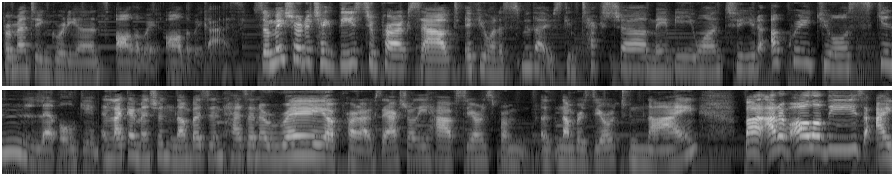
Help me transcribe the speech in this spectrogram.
Fermented ingredients all the way, all the way guys. So make sure to check these two products out if you want to smooth out your skin texture. Maybe you want to, you know, upgrade your skin level game. And like I mentioned, Numbuzin has an array of products. They actually have serums from uh, number zero to nine. But out of all of these, I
